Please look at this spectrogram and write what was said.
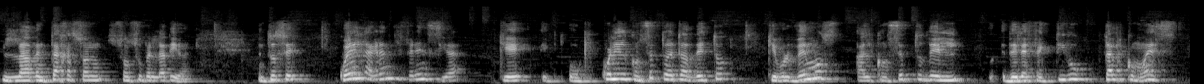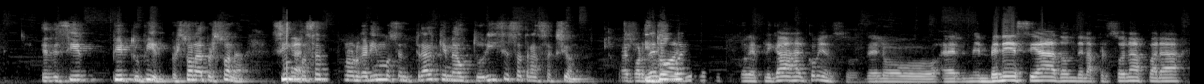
las ventajas son, son superlativas. Entonces, ¿cuál es la gran diferencia que, o cuál es el concepto detrás de esto? Que volvemos al concepto del, del efectivo tal como es es decir, peer-to-peer, persona a persona, sin pasar por un organismo central que me autorice esa transacción. Recordemos lo que explicabas al comienzo, de lo, en Venecia, donde las personas para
